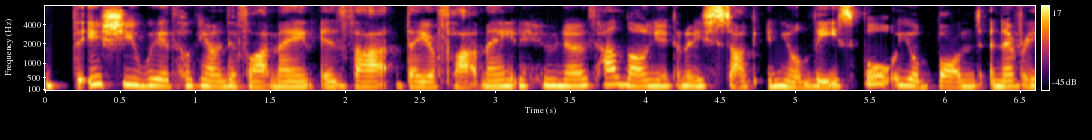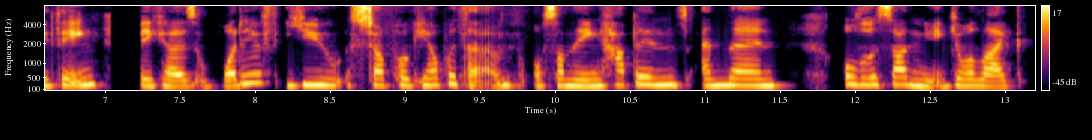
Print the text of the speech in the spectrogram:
the issue with hooking up with your flatmate is that they're your flatmate. Who knows how long you're going to be stuck in your lease for or your bond and everything. Because what if you stop hooking up with them or something happens and then all of a sudden you're like,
